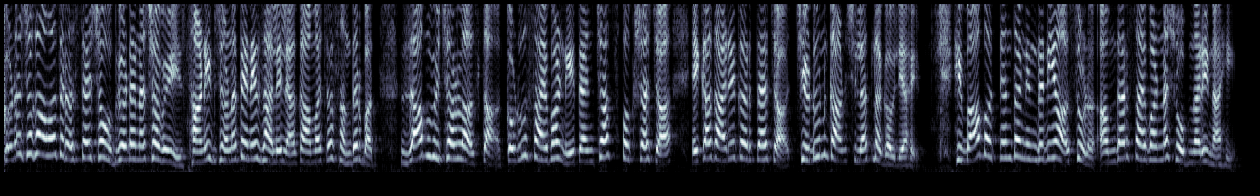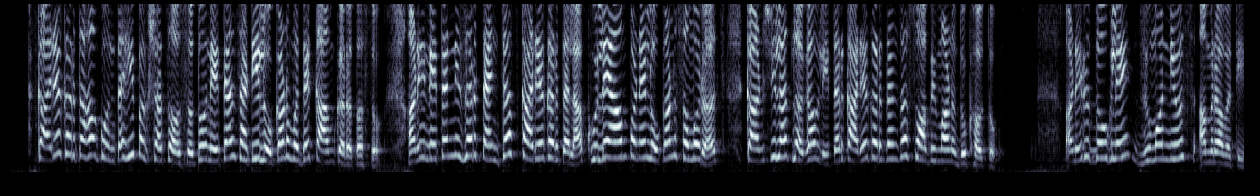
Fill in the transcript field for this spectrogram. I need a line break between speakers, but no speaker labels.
गणोच्या गावात रस्त्याच्या उद्घाटनाच्या वेळी स्थानिक जनतेने झालेल्या कामाच्या संदर्भात जाब विचारला असता कडू साहेबांनी त्यांच्याच पक्षाच्या एका कार्यकर्त्याच्या चिडून कानशिलात लगावली आहे. ही बाब अत्यंत निंदनीय असून आमदार साहेबांना शोभणारी नाही. कार्यकर्ता हा कोणत्याही पक्षाचा असो तो नेत्यांसाठी लोकांमध्ये काम करत असतो आणि नेत्यांनी जर त्यांच्याच कार्यकर्त्याला खुलेआमपणे लोकांसमोरच कानशिलात लगावली तर कार्यकर्त्यांचा स्वाभिमान दुखावतो. अनिरुद्ध उगले झुमॉन न्यूज़ अमरावती.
